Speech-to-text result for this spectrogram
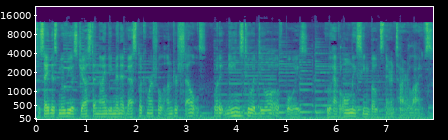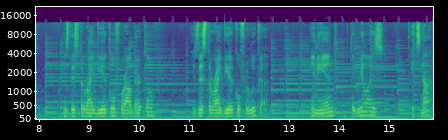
To say this movie is just a 90 minute Vespa commercial undersells what it means to a duo of boys who have only seen boats their entire lives. Is this the right vehicle for Alberto? Is this the right vehicle for Luca? In the end, they realize it's not.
